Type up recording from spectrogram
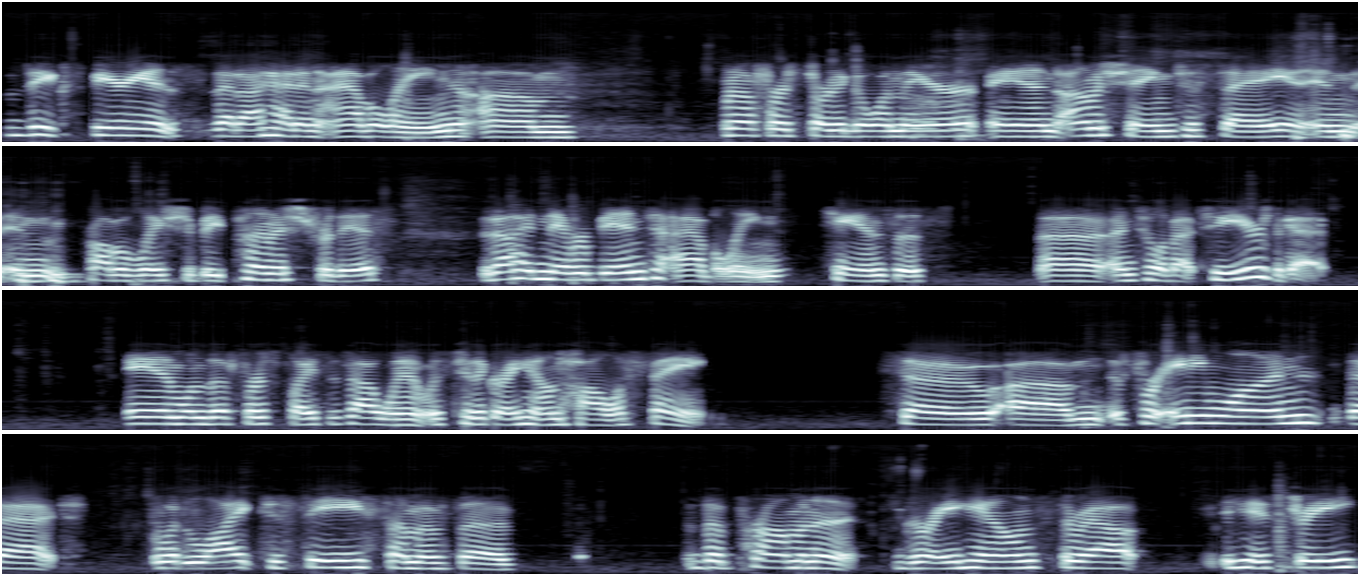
the experience that I had in Abilene um, when I first started going there, and I'm ashamed to say, and, and probably should be punished for this, that I had never been to Abilene, Kansas, uh, until about two years ago. And one of the first places I went was to the Greyhound Hall of Fame. So, um, for anyone that would like to see some of the the prominent greyhounds throughout history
